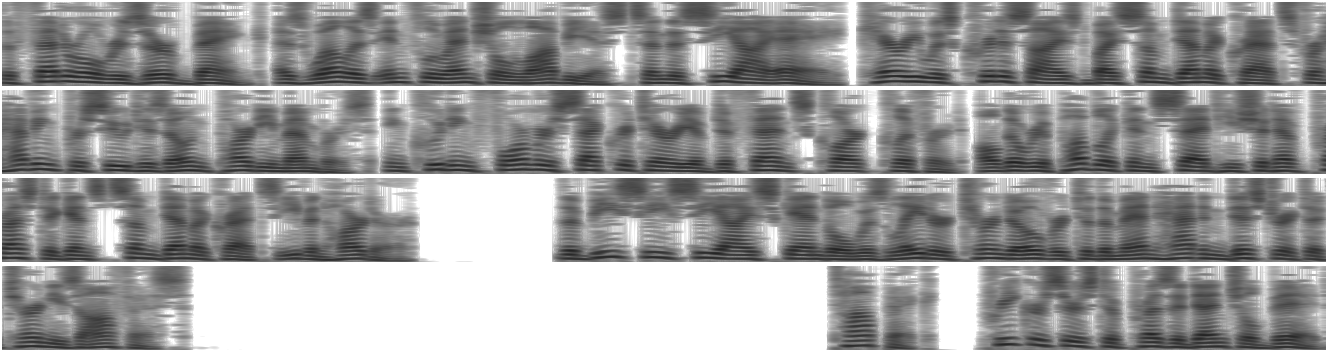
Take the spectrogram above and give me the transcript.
the Federal Reserve Bank, as well as influential lobbyists and the CIA. Kerry was criticized by some Democrats for having pursued his own party members, including former Secretary of Defense Clark Clifford, although Republicans said he should have pressed against some Democrats even harder. The BCCI scandal was later turned over to the Manhattan District Attorney's Office. Precursors to presidential bid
